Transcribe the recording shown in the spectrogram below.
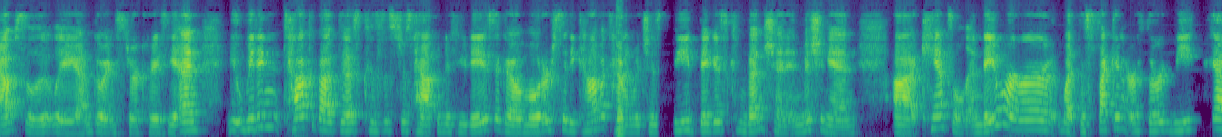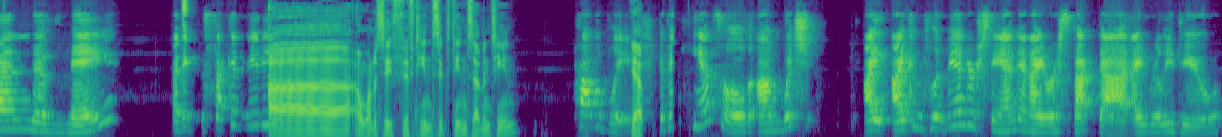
Absolutely. I'm going stir crazy. And you- we didn't talk about this because this just happened a few days ago. Motor City Comic Con, Yep. which is the biggest convention in Michigan, uh, canceled. And they were, what, the second or third weekend of May? I think second, maybe? Uh, I want to say 15, 16, 17. Probably. Yep. But they canceled, um, which I, I completely understand and I respect that. I really do.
